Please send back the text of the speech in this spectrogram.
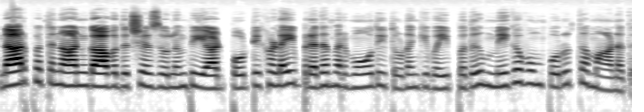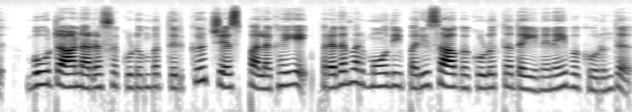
நாற்பத்தி நான்காவது செஸ் ஒலிம்பியாட் போட்டிகளை பிரதமர் மோடி தொடங்கி வைப்பது மிகவும் பொருத்தமானது. பூட்டான் அரச குடும்பத்திற்கு செஸ் பலகையை பிரதமர் மோடி பரிசாக கொடுத்ததை நினைவு கூர்ந்து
